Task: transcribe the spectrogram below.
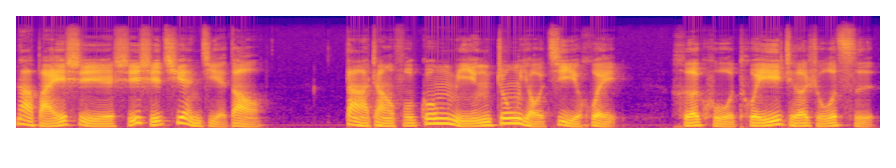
那白氏时时劝解道：“大丈夫功名终有际会。”何苦颓折如此？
